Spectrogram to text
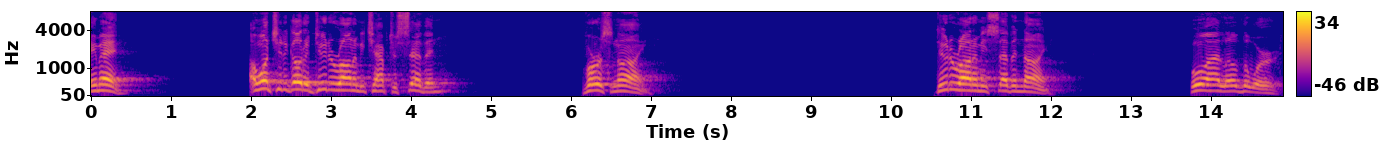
Amen. I want you to go to Deuteronomy chapter 7, verse 9. Deuteronomy 7 9. Boy, I love the word.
